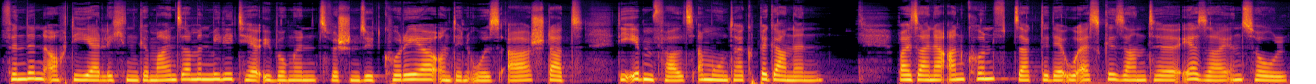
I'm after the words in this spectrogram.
finden auch die jährlichen gemeinsamen Militärübungen zwischen Südkorea und den USA statt, die ebenfalls am Montag begannen. Bei seiner Ankunft sagte der US-Gesandte, er sei in Seoul,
